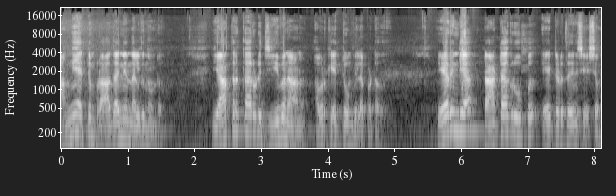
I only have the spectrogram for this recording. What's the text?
അങ്ങേയറ്റം പ്രാധാന്യം നൽകുന്നുണ്ട്. യാത്രക്കാരുടെ ജീവനാണ് അവർക്ക് ഏറ്റവും വിലപ്പെട്ടത്. എയർ ഇന്ത്യ ടാറ്റ ഗ്രൂപ്പ് ഏറ്റെടുത്തതിന് ശേഷം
